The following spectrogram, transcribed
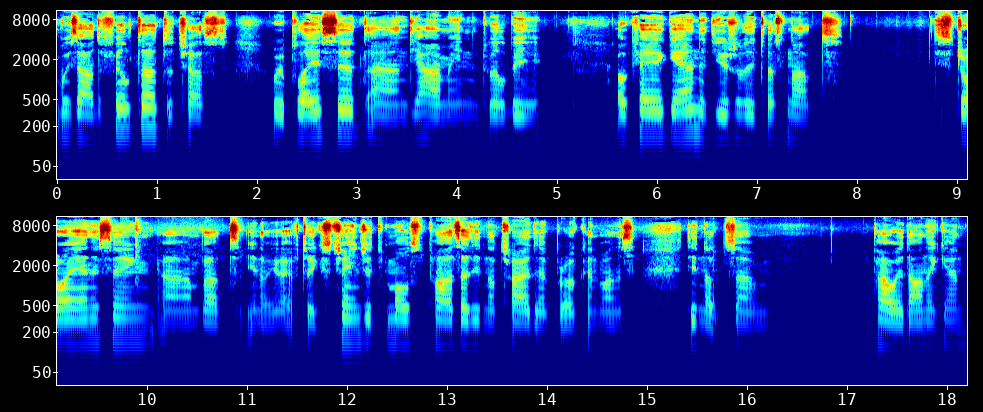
without the filter to just replace it, and yeah, I mean it will be okay again. It usually does not destroy anything, um, but you know you have to exchange it. Most parts I did not try the broken ones, did not um, power it on again.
